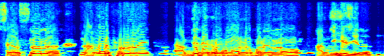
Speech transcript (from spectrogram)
शासनानं नांगर फिरू नये आमच्या लेकराबरोबर अन्न पाण्याला लावा आमची हीच विनंती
